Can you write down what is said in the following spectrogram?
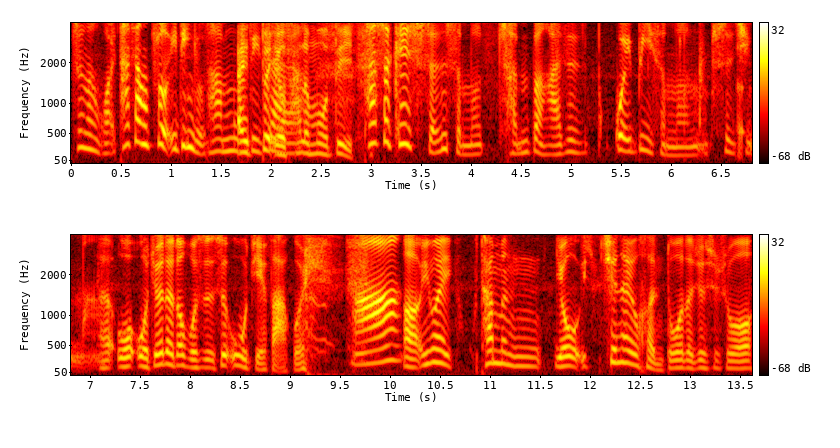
真的很怀疑，他这样做一定有他的目的在。哎，对，有他的目的。他是可以省什么成本，还是规避什么事情吗？呃，我我觉得都不是，是误解法规啊。哦，因为。他们有现在有很多的，就是说，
